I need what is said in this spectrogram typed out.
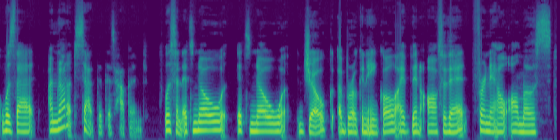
was that I'm not upset that this happened. Listen, it's no, it's no joke, a broken ankle. I've been off of it for now almost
